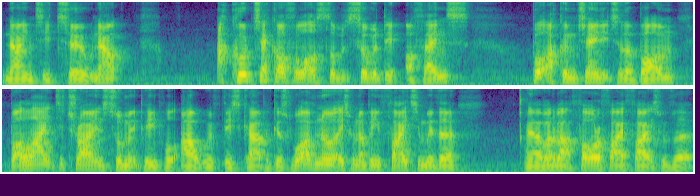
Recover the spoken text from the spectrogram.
92. Now, I could take off a lot of sub, sub offense, but I can change it to the bottom. But I like to try and submit people out with this card because what I've noticed when I've been fighting with her, uh, I've had about four or five fights with her,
